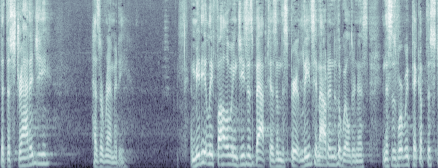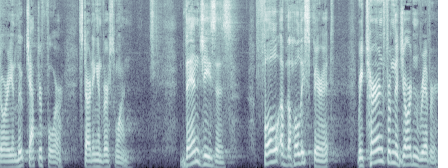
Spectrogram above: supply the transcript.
that the strategy has a remedy. Immediately following Jesus' baptism, the Spirit leads him out into the wilderness. And this is where we pick up the story in Luke chapter 4, starting in verse 1. Then Jesus, full of the Holy Spirit, returned from the Jordan River.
